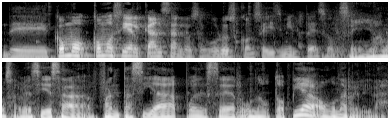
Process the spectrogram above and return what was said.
de cómo, cómo si alcanzan los seguros con seis mil pesos. sí, vamos a ver si esa fantasía puede ser una utopía o una realidad.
